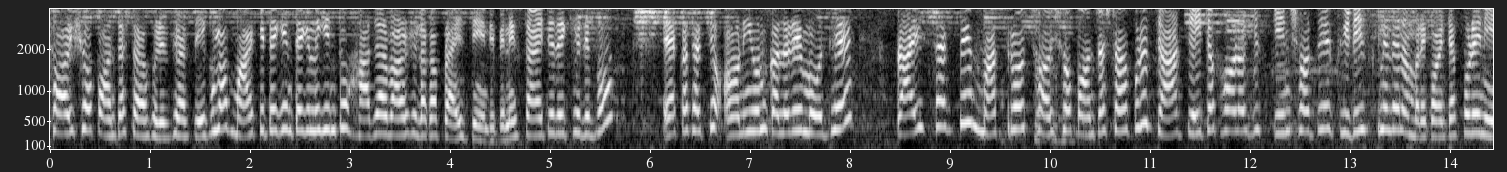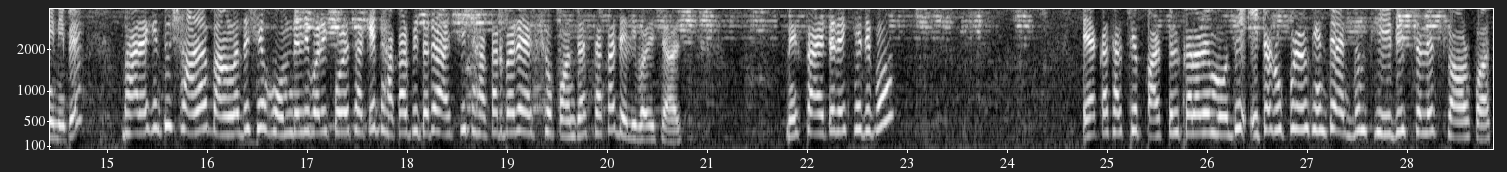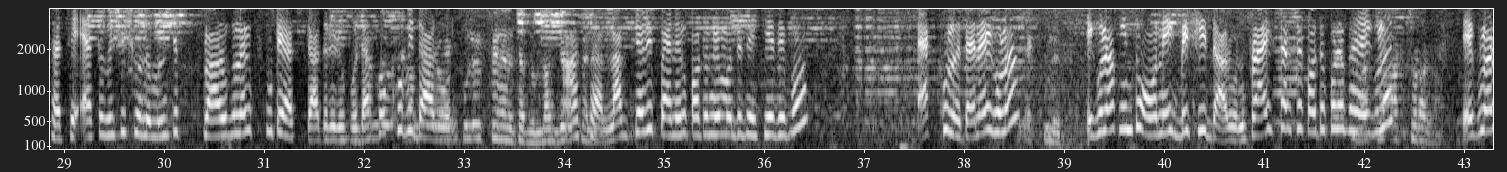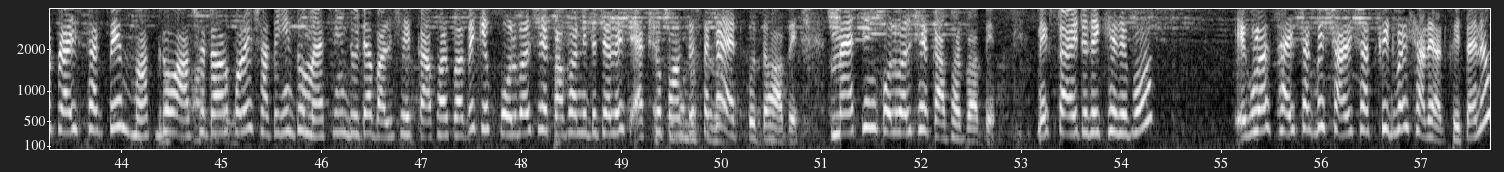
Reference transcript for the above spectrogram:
ছয়শো পঞ্চাশ টাকা করে ফিরার্স এগুলো মার্কেটে কিনতে গেলে কিন্তু হাজার বারোশো টাকা প্রাইস নিয়ে নেবে। নেক্সট আরেকটা দেখিয়ে দেবো। একটা থাকছে অনিয়ন কালারের মধ্যে। প্রাইস থাকবে মাত্র ছয়শো পঞ্চাশ টাকা করে। যার যেইটা ভালো লাগবে স্ক্রিনশট দিয়ে ভিডিও স্ক্রিনে দেওয়া নাম্বারে কন্ট্যাক্ট করে নিয়ে নিবে। ভাড়া কিন্তু সারা বাংলাদেশে হোম ডেলিভারি করে থাকে। ঢাকার ভিতরে আসি, ঢাকার বাইরে একশো পঞ্চাশ টাকা ডেলিভারি চার্জ নেক্সট আইটা দেখিয়ে দেবো। একা থাকছে পার্পেল কালারের মধ্যে। এটার উপরেও কিন্তু একদম থ্রি ডি স্টাইলের ফ্লাওয়ার করা থাকছে। এত বেশি সুন্দর মনে হচ্ছে ফ্লাওয়ারগুলো ফুটে আছে চাদরের উপর। দেখো খুবই দারুণ। আচ্ছা লাক্সারি প্যানেল কটনের মধ্যে দেখিয়ে দেবো। এক খুলে তাই না এগুলো? এগুলো কিন্তু অনেক বেশি দারুণ। প্রাইস থাকছে কত করে ভাই এগুলো এগুলোর? প্রাইস থাকবে মাত্র আটশো টাকা করে। সাথে কিন্তু ম্যাচিং দুইটা বালিশের কাভার পাবে। কেউ কোল বালিশের কাভার নিতে চাইলে একশো পঞ্চাশ টাকা অ্যাড করতে হবে। ম্যাচিং কোল বালিশের কাভার পাবে। নেক্সট আইটা দেখিয়ে দেবো। এগুলোর সাইজ থাকবে সাড়ে সাত ফিট বাই সাড়ে আট ফিট তাই না?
